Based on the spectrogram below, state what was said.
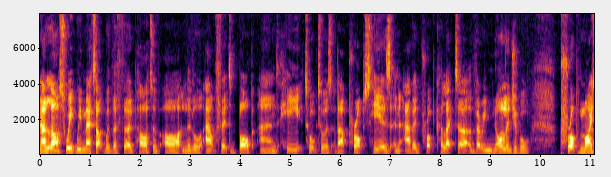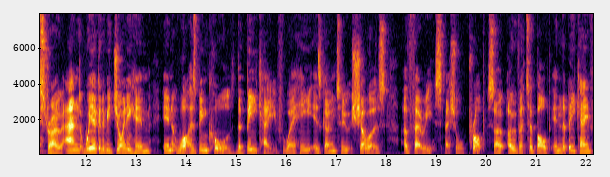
Now, last week we met up with the third part of our little outfit, Bob, and he talked to us about props. He is an avid prop collector, a very knowledgeable prop maestro, and we are going to be joining him in what has been called the Bee Cave, where he is going to show us a very special prop. So over to Bob in the Bee Cave.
